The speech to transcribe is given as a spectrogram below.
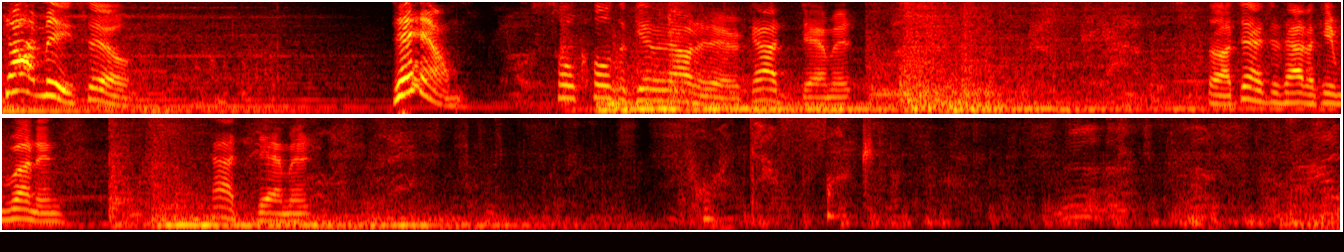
Got me still. Damn! So close to getting out of there. God damn it. So I think I just had to keep running. God damn it. What the fuck? I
